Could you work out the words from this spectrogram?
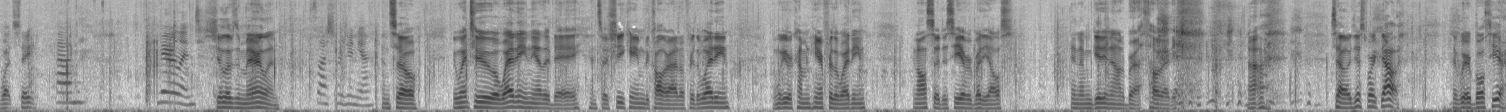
what state? Um, Maryland She lives in Maryland, slash Virginia. and so we went to a wedding the other day, and so she came to Colorado for the wedding, and we were coming here for the wedding, and also to see everybody else. And I'm getting out of breath already. uh, so it just worked out that we were both here.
